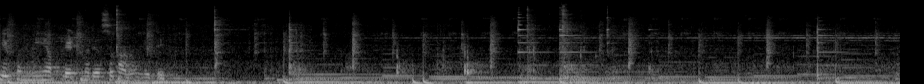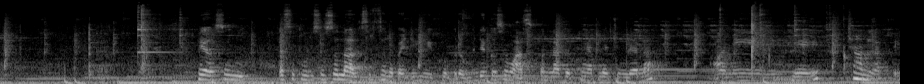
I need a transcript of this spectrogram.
हे पण मी या प्लेटमध्ये असं काढून घेते. हे असं हो- असं थोडंसं असं लालसर झालं पाहिजे हे खोबरं. म्हणजे कसं वास पण लागत नाही आपल्या चिवड्याला. आणि हे छान लागते.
